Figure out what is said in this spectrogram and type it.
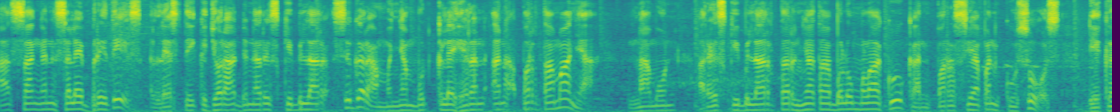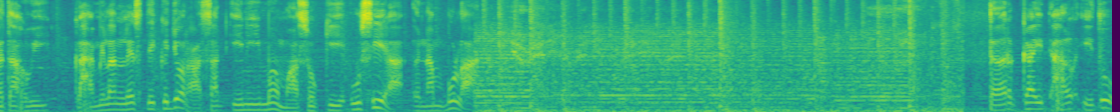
Pasangan selebritis Lesti Kejora dan Rizky Bilar segera menyambut kelahiran anak pertamanya. Namun, Rizky Bilar ternyata belum melakukan persiapan khusus. Diketahui, kehamilan Lesti Kejora saat ini memasuki usia 6 bulan. Terkait hal itu,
